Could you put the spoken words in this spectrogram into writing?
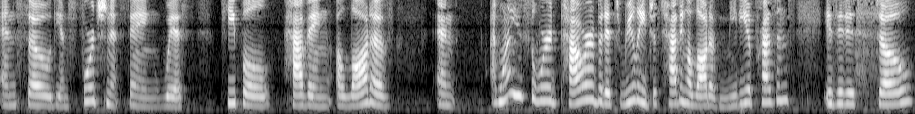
And so the unfortunate thing with people having a lot of, and I want to use the word power, but it's really just having a lot of media presence, is it is so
